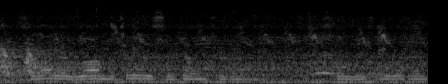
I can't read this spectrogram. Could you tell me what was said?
A lot of raw materials are going to the service overhead.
